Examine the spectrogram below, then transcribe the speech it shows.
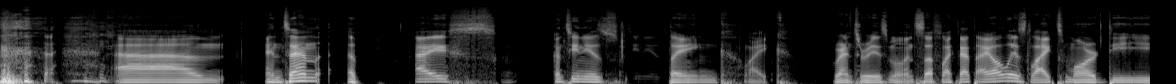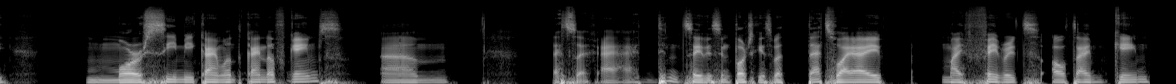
um, and then uh, I continued playing like Gran Turismo and stuff like that. I always liked more the more semi kind of kind of games. Um, that's like I, I didn't say this in Portuguese, but that's why I my favorite all time game,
